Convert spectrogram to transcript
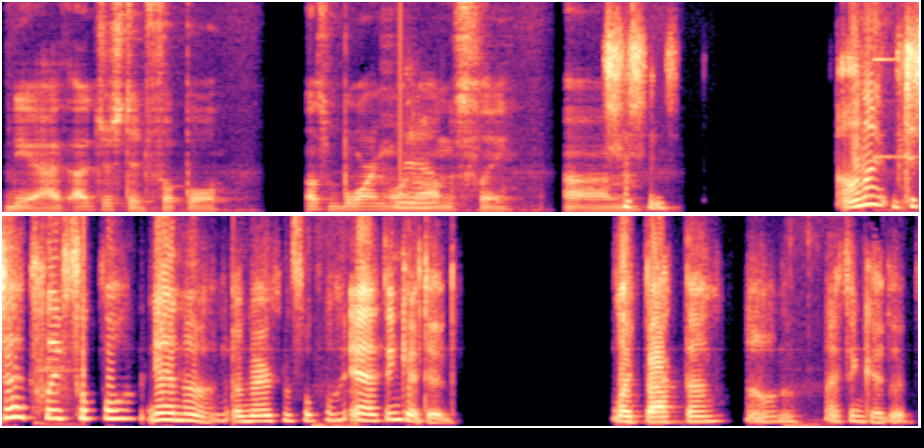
yeah, I, I just did football. That's a boring one, Yeah. honestly. Um, I. Did I play football? Yeah, no, American football. Yeah, I think I did. Like back then. I don't know. I think I did.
